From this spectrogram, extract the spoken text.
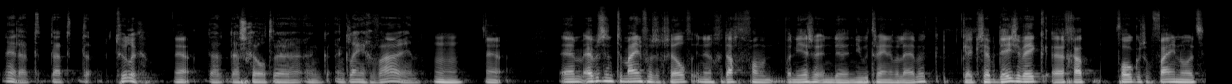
Nee, dat, dat, dat, tuurlijk. Ja. Daar, daar schuilt eh, een, een klein gevaar in. Mhm, ja. Ehm, hebben ze een termijn voor zichzelf in een gedachte van wanneer ze een de nieuwe trainer willen hebben? Kijk, ze hebben deze week eh, gaat focus op Feyenoord.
